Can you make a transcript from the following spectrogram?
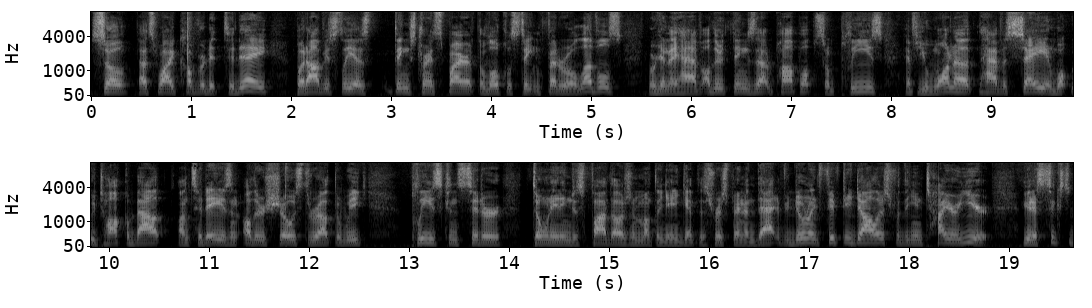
So that's why I covered it today. But obviously, as things transpire at the local, state, and federal levels, we're going to have other things that pop up. So please, if you want to have a say in what we talk about on today's and other shows throughout the week, please consider donating just $5 a month and you can get this wristband and that. If you donate $50 for the entire year, you get a $60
